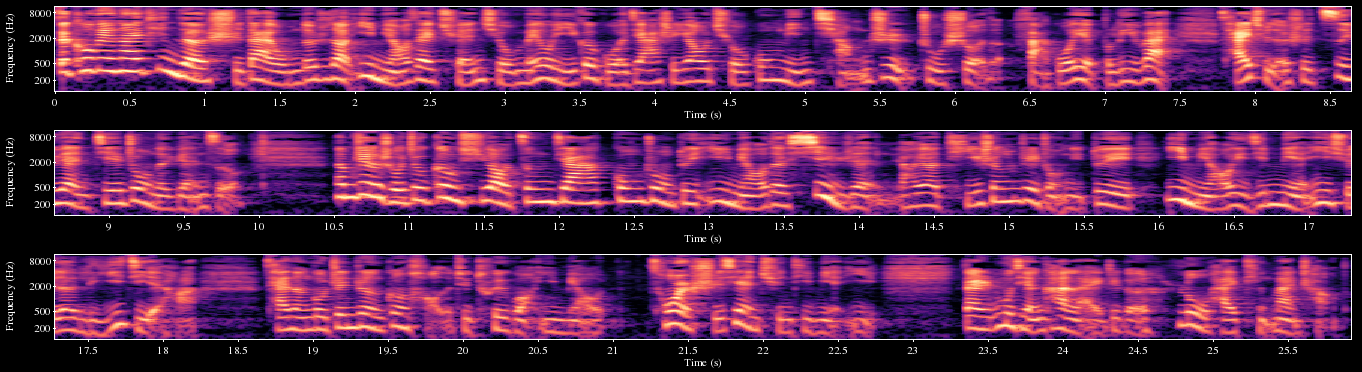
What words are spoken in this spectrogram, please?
在 COVID-19 的时代，我们都知道疫苗在全球没有一个国家是要求公民强制注射的，法国也不例外，采取的是自愿接种的原则。那么这个时候就更需要增加公众对疫苗的信任，然后要提升这种你对疫苗以及免疫学的理解，哈。才能够真正更好的去推广疫苗，从而实现群体免疫。但是目前看来，这个路还挺漫长的。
